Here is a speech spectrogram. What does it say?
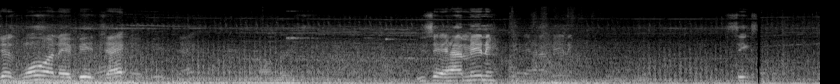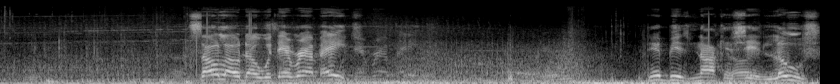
Just one that bitch, Jack. You said how many? Six. Solo though with that rep H. That bitch knocking oh, shit loose.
